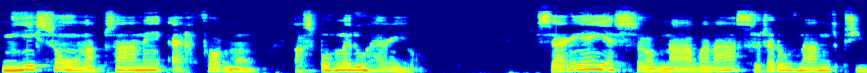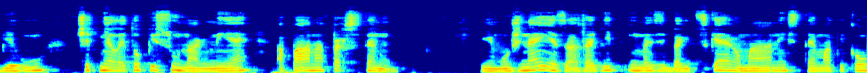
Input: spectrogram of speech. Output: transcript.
Knihy jsou napsány R-formou a z pohledu Harryho. Série je srovnávaná s řadou známých příběhů včetně letopisu Narnie a Pána prstenů. Je možné je zařadit i mezi britské romány s tématikou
